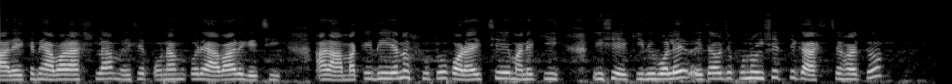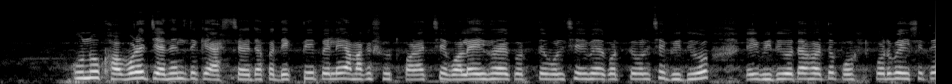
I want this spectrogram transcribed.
আর এখানে আবার আসলাম, এসে প্রণাম করে আবার গেছি। আর আমাকে দিয়ে যেন শ্যুটও করাইছে মানে কি ইসে, কিনি বলে? এটা হচ্ছে কোনো ইসের থেকে আসছে হয়তো। কোনো খবরের চ্যানেল থেকে আসছে। ওই দেখো, দেখতেই পেলে আমাকে শ্যুট করাচ্ছে, বলে এইভাবে করতে বলছে, এইভাবে করতে বলছে। ভিডিও এই ভিডিওটা হয়তো পোস্ট করবে এসেতে।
